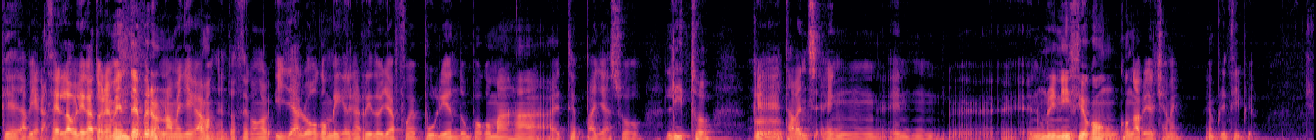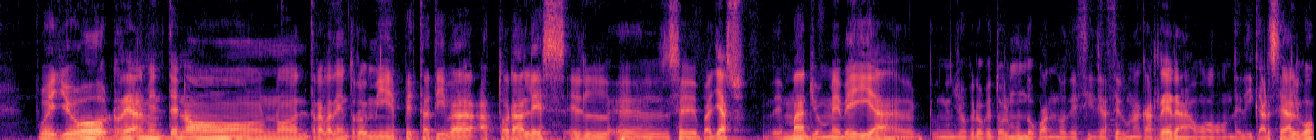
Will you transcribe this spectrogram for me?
que había que hacerla obligatoriamente, pero no me llegaban. Entonces, con- y ya luego con Miguel Garrido ya fue puliendo un poco más a, a este payaso listo que estaba en, en, en, eh, en un inicio con, con Gabriel Chamé, en principio. Pues yo realmente no, no entraba dentro de mis expectativas actorales el, el ser payaso. Es más, yo me veía, eh, yo creo que todo el mundo cuando decide hacer una carrera o dedicarse a algo,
